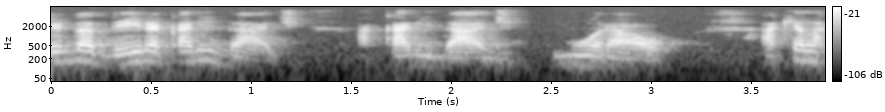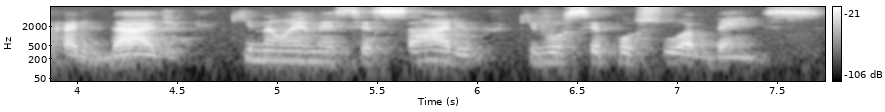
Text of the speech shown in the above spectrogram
Verdadeira caridade, a caridade moral, aquela caridade que não é necessário que você possua bens,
